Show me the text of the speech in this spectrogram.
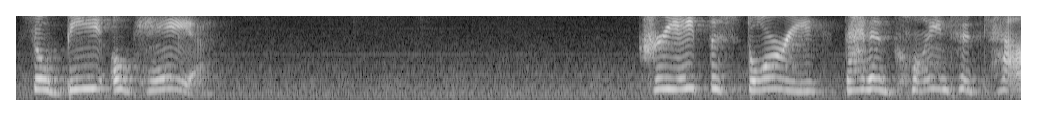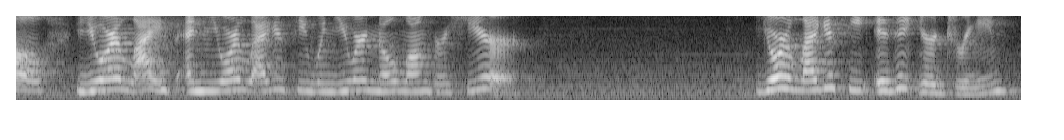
So be okay. Create the story that is going to tell your life and your legacy when you are no longer here. Your legacy isn't your dream,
